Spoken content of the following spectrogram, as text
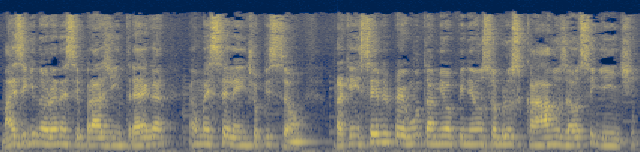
mas ignorando esse prazo de entrega é uma excelente opção. Para quem sempre pergunta a minha opinião sobre os carros, é o seguinte:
